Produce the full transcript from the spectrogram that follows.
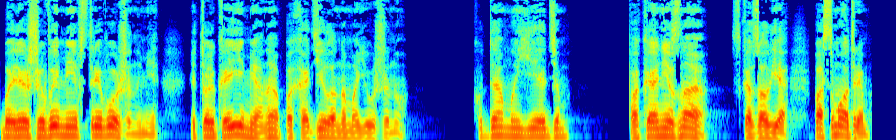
были живыми и встревоженными, и только ими она походила на мою жену. «Куда мы едем?» «Пока не знаю», — сказал я. «Посмотрим».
